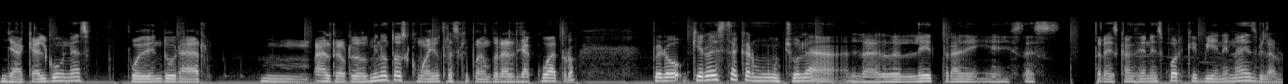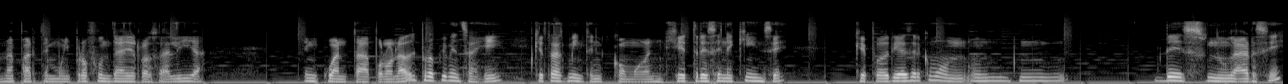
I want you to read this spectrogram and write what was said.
ya que algunas pueden durar mm, alrededor de dos minutos, como hay otras que pueden durar ya cuatro. Pero quiero destacar mucho la, letra de estas tres canciones porque vienen a desvelar una parte muy profunda de Rosalía en cuanto a, por un lado, el propio mensaje que transmiten como en G3N15, que podría ser como un desnudarse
